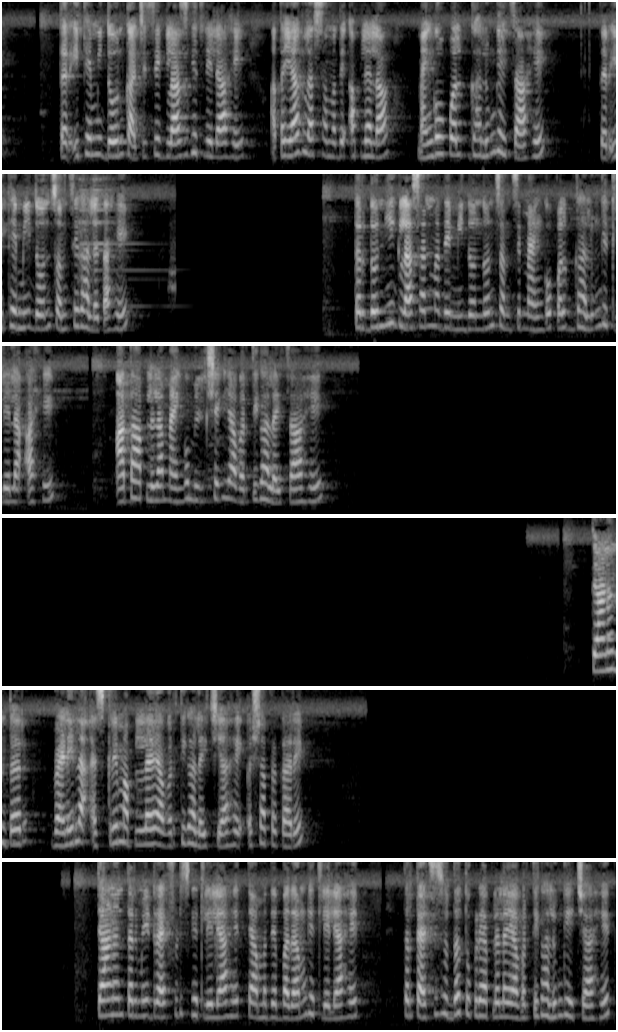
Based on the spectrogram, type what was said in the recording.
तर इथे मी दोन काचेचे ग्लास घेतलेले आहे. आता या ग्लासामध्ये आपल्याला मँगो पल्प घालून घ्यायचा आहे. तर इथे मी दोन चमचे घालत आहे. तर दोन्ही ग्लासांमध्ये मी दोन दोन चमचे मँगो पल्प घालून घेतलेला आहे. आता आपल्याला मँगो मिल्कशेक यावरती घालायचा आहे. त्यानंतर व्हॅनिला आईस्क्रीम आपल्याला यावरती घालायची आहे अशा प्रकारे. त्यानंतर मी ड्रायफ्रुट्स घेतलेले आहेत त्यामध्ये बदाम घेतलेले आहेत. तर त्याचे सुद्धा तुकडे आपल्याला यावरती घालून घ्यायचे आहेत.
